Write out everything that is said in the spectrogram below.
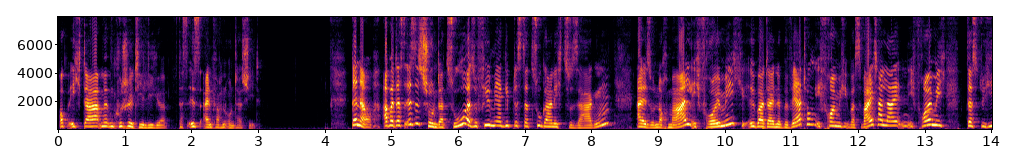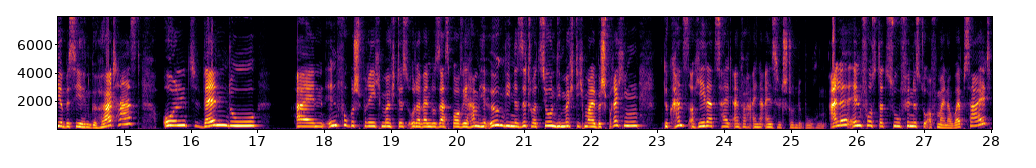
ob ich da mit einem Kuscheltier liege. Das ist einfach ein Unterschied. Genau, aber das ist es schon dazu. Also viel mehr gibt es dazu gar nicht zu sagen. Also nochmal, ich freue mich über deine Bewertung, ich freue mich übers Weiterleiten, ich freue mich, dass du hier bis hierhin gehört hast. Und wenn du ein Infogespräch möchtest oder wenn du sagst, boah, wir haben hier irgendwie eine Situation, die möchte ich mal besprechen, du kannst auch jederzeit einfach eine Einzelstunde buchen. Alle Infos dazu findest du auf meiner Website.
